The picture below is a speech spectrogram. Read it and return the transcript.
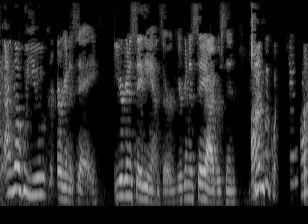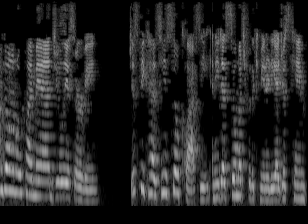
I know who you are gonna say. You're gonna say the answer. You're gonna say Iverson. I'm That's a question. I'm going with my man Julius Erving, just because he's so classy and he does so much for the community. I just came,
